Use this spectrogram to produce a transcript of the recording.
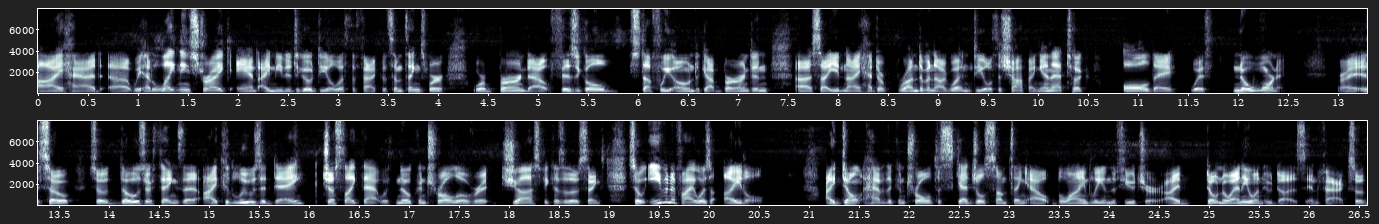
I had uh, we had a lightning strike, and I needed to go deal with the fact that some things were were burned out. Physical stuff we owned got burned, and uh, Saeed and I had to run to Managua and deal with the shopping, and that took all day with no warning. Right. And so so those are things that I could lose a day just like that with no control over it just because of those things. So even if I was idle I don't have the control to schedule something out blindly in the future. I don't know anyone who does, in fact. So,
